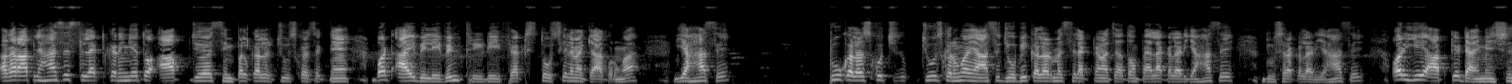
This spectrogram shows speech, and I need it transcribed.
अगर आप यहाँ से सिलेक्ट करेंगे तो आप जो है सिंपल कलर चूज़ कर सकते हैं but I believe in three D effects तो उसके लिए मैं क्या करूँगा? यहाँ से टू कलर्स को चूज़ करूँगा। यहाँ से जो भी कलर मैं सिलेक्ट करना चाहता हूँ, पहला कलर यहाँ से, दूसरा कलर यहाँ से, और ये आपके डायमेंशन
